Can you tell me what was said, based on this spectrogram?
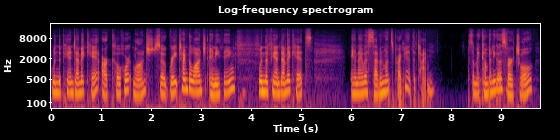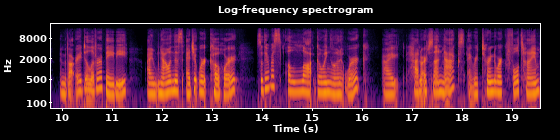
when the pandemic hit, our cohort launched. So, great time to launch anything when the pandemic hits. And I was seven months pregnant at the time. So, my company goes virtual. I'm about ready to deliver a baby. I'm now in this Edge at Work cohort. So, there was a lot going on at work. I had our son Max. I returned to work full time,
